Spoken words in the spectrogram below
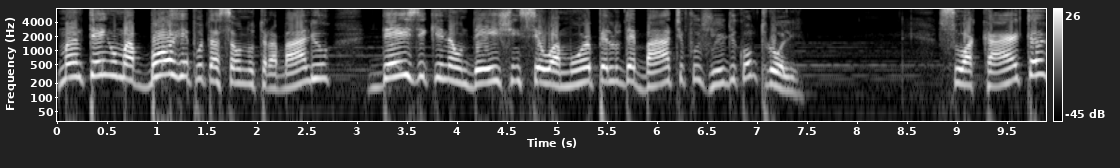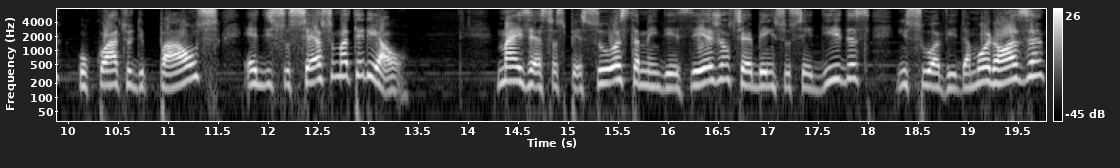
Mantêm uma boa reputação no trabalho, desde que não deixem seu amor pelo debate fugir de controle. Sua carta, o quatro de paus, é de sucesso material. Mas essas pessoas também desejam ser bem-sucedidas em sua vida amorosa,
